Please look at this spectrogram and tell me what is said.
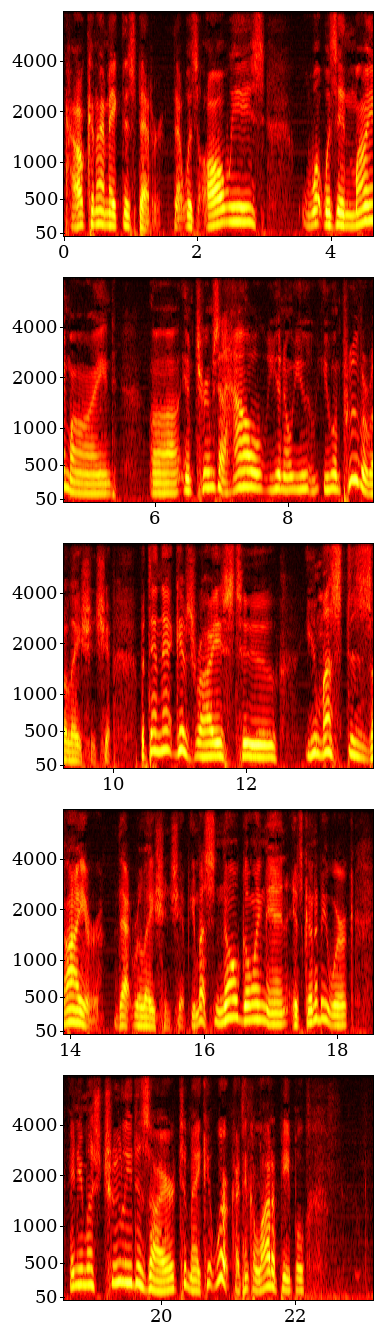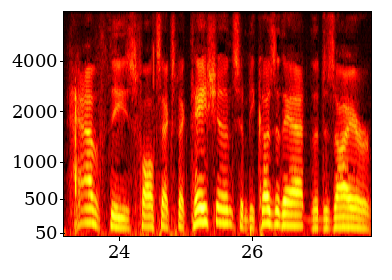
How can I make this better? That was always what was in my mind uh, in terms of how you know you you improve a relationship. But then that gives rise to you must desire that relationship. You must know going in it's going to be work, and you must truly desire to make it work. I think a lot of people have these false expectations, and because of that, the desire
